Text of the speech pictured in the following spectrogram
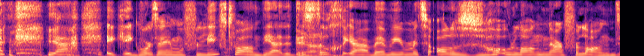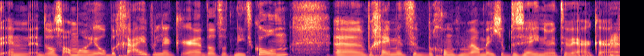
ja, ik, ik word er helemaal verliefd van. Ja, het is toch, ja, we hebben hier met z'n allen zo lang naar verlangd. En het was allemaal heel begrijpelijk uh, dat het niet kon. Uh, op een gegeven moment begon het me wel een beetje op de zenuwen te werken.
